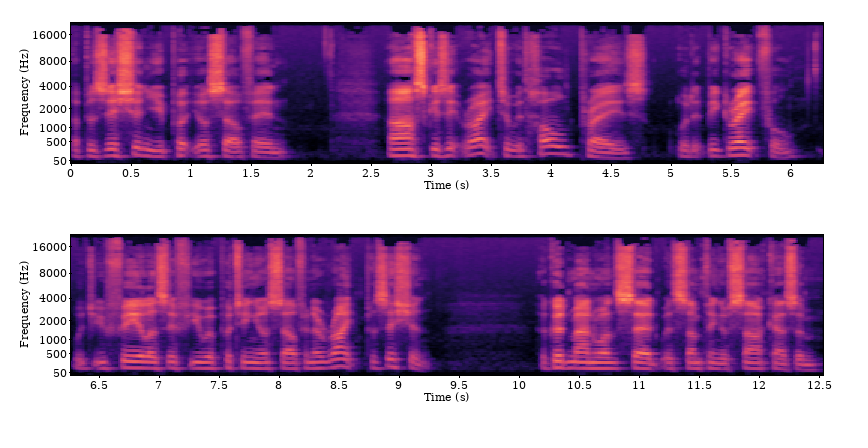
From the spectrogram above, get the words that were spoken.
a position you put yourself in. Ask, is it right to withhold praise? Would it be grateful? Would you feel as if you were putting yourself in a right position? A good man once said, with something of sarcasm,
